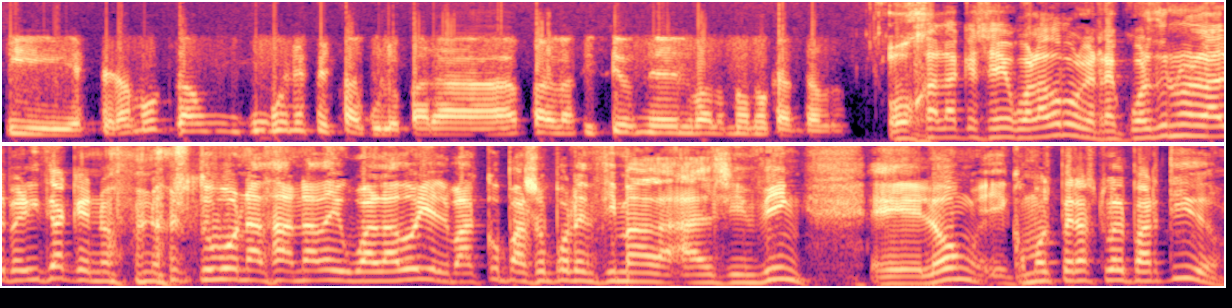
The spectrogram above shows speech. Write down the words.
y esperamos dar un, buen espectáculo para, para, la afición del balonmano cántabro. Ojalá que sea igualado, porque recuerdo uno en la Albericia que no, no estuvo nada nada igualado y el Vasco pasó por encima al, sinfín. Eh, Long, ¿cómo esperas tú el partido?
